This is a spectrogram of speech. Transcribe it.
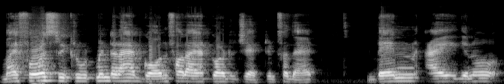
my first recruitment that I had gone for, I had got rejected for that. Then I, you know,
